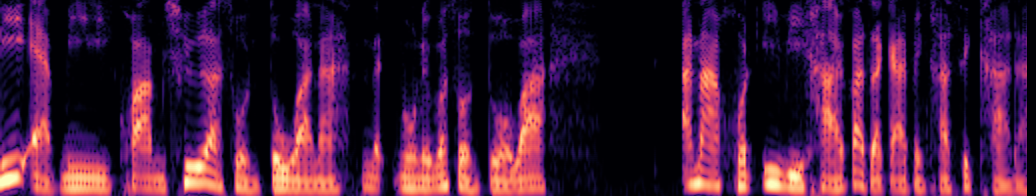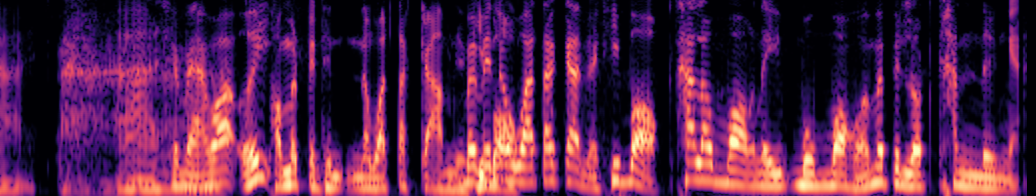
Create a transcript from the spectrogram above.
นี่แอบมีความเชื่อส่วนตัวนะวงเล็บว่าส่วนตัวว่า อนาคต EV car ก็อาจจะกลายเป็น classic car ได้อ่าใช่ไหมว่าเอ้ยเพราะมันเป็นนวัตกรรมอย่างมันที่เป็นบนอกวัตกรรมอย่างที่บอก ถ้าเรามองในมุมมองของว่ามันเป็นรถคันหนึ่งอะ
